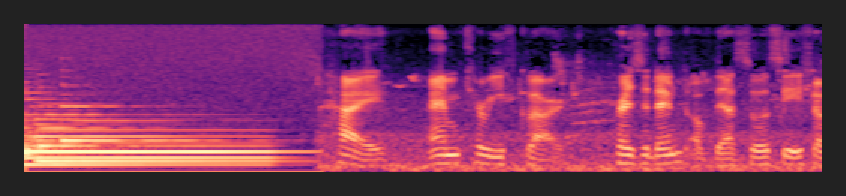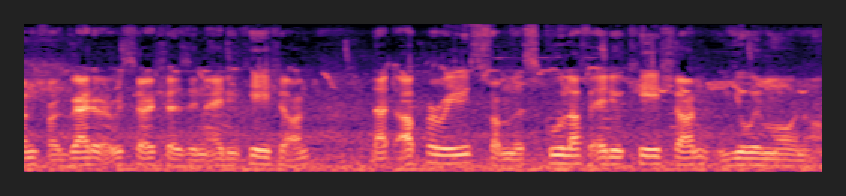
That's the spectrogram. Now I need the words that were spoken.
I am Karif Clark, President of the Association for Graduate Researchers in Education that operates from the School of Education, UWI-Mona.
